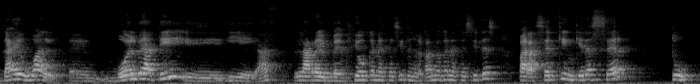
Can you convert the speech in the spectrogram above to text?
da igual, eh, vuelve a ti y, y haz la reinvención que necesites, el cambio que necesites para ser quien quieres ser tú.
